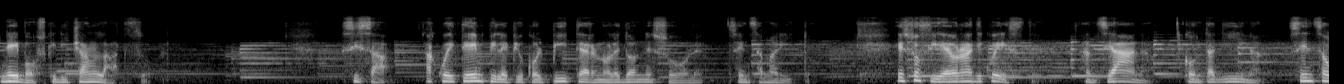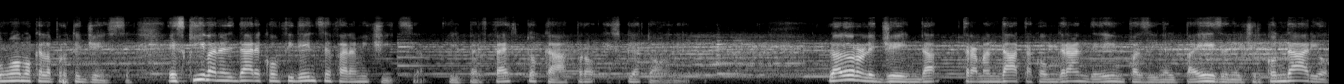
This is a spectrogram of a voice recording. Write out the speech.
nei boschi di Cianlazzo. Si sa, a quei tempi le più colpite erano le donne sole, senza marito. E Sofia era una di queste, anziana, contadina, senza un uomo che la proteggesse, e schiva nel dare confidenza e fare amicizia, il perfetto capro espiatorio. La loro leggenda, tramandata con grande enfasi nel paese e nel circondario,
